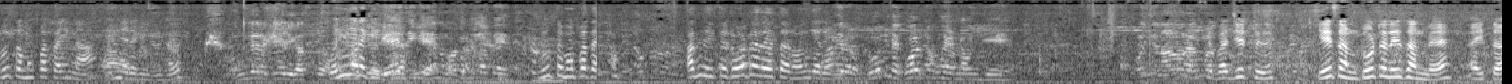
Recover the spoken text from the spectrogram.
ನೂತ ಮುಪ್ಪತ್ತೈನ ಒಂದರ ಕೆಜಿಗೆ ಒಂದರ ಕೆಜಿ ನೂತ ಮುಪ್ಪತ್ತೈದು. ಅದನ್ನ ಇತ್ತೆ ಟೋಟಲ್ ಐತಾನ ಒಂದರ ಬಜೆಟ್ ಏತಾನು ಟೋಟಲ್ ಏತಾನ್ ಬೇ ಆಯ್ತಾ?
